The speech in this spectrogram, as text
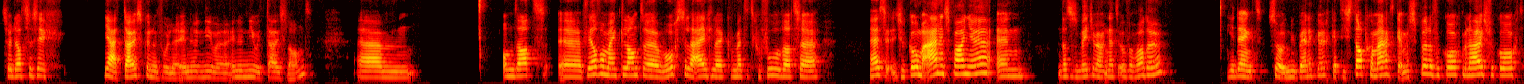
zodat ze zich ja, thuis kunnen voelen in hun nieuwe, in hun nieuwe thuisland. Ehm, omdat eh, veel van mijn klanten worstelen eigenlijk met het gevoel dat ze, hè, ze, ze komen aan in Spanje en dat is een beetje waar we het net over hadden. Je denkt, zo, nu ben ik er. Ik heb die stap gemaakt. Ik heb mijn spullen verkocht, mijn huis verkocht.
